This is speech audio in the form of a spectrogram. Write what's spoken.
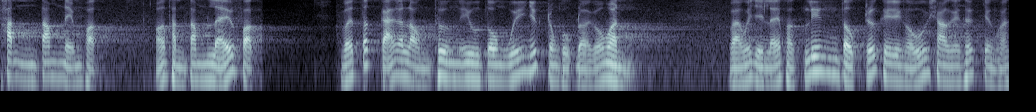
thành tâm niệm phật, ở thành tâm lễ phật, với tất cả cái lòng thương yêu tôn quý nhất trong cuộc đời của mình và quý vị lễ Phật liên tục trước khi đi ngủ, sau khi thức chừng khoảng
